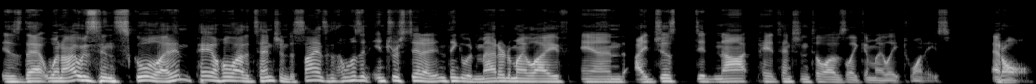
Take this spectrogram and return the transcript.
is that when I was in school, I didn't pay a whole lot of attention to science because I wasn't interested. I didn't think it would matter to my life. And I just did not pay attention until I was like in my late 20s at all.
